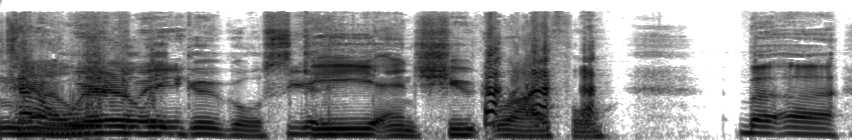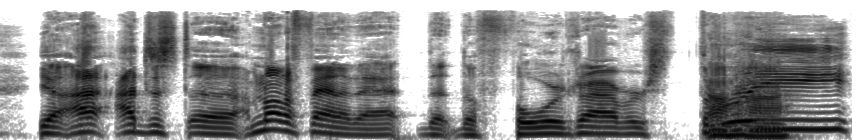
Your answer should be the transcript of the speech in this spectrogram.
I'm kind gonna of weird literally. Google ski and shoot rifle. but uh yeah i, I just uh i'm not a fan of that the, the four drivers Uh-huh. 3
